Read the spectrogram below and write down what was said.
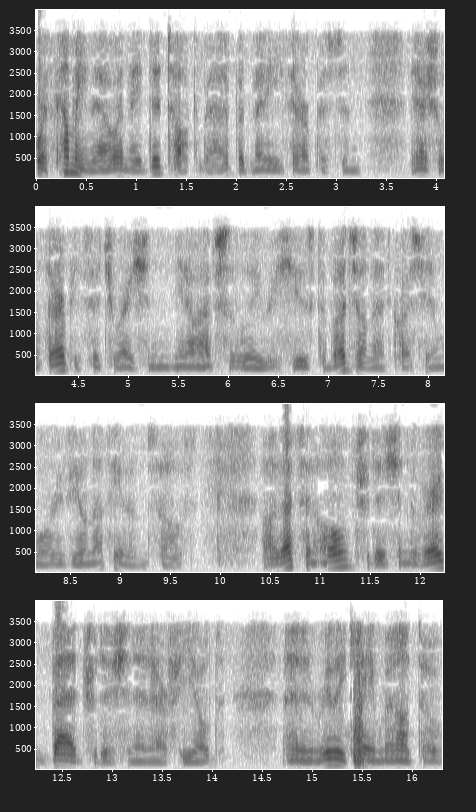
forthcoming, though, and they did talk about it. But many therapists in the actual therapy situation, you know, absolutely refuse to budge on that question and will reveal nothing of themselves. Uh, that's an old tradition, a very bad tradition in our field, and it really came out of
